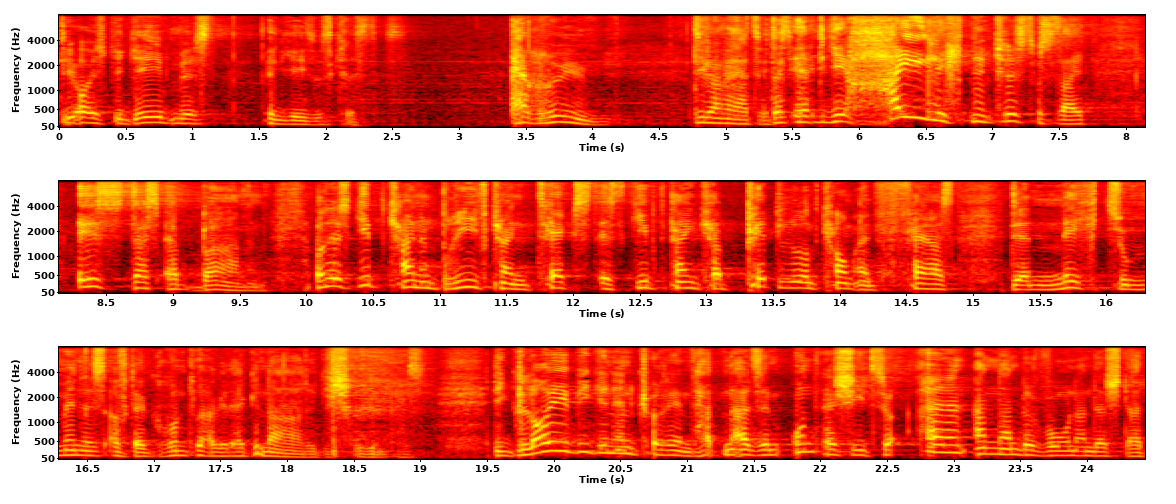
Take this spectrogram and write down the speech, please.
die euch gegeben ist in Jesus Christus. Er rühmt die Barmherzigkeit, dass ihr die Geheiligten in Christus seid, ist das Erbarmen. Und es gibt keinen Brief, keinen Text, es gibt kein Kapitel und kaum ein Vers, der nicht zumindest auf der Grundlage der Gnade geschrieben ist. Die Gläubigen in Korinth hatten also im Unterschied zu allen anderen Bewohnern der Stadt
